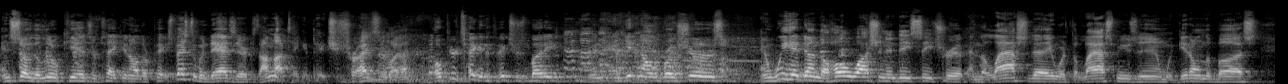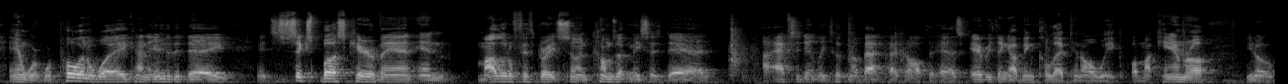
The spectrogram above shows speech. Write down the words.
and so the little kids are taking all their pictures, especially when dad's there, because I'm not taking pictures, right? So, like, I hope you're taking the pictures, buddy, and, and getting all the brochures. And we had done the whole Washington, D.C. trip, and the last day, we're at the last museum. We get on the bus, and we're, we're pulling away, kind of into the day. It's six bus caravan, and my little fifth grade son comes up to me and says, Dad, I accidentally took my backpack off that has everything I've been collecting all week. On my camera, you know,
